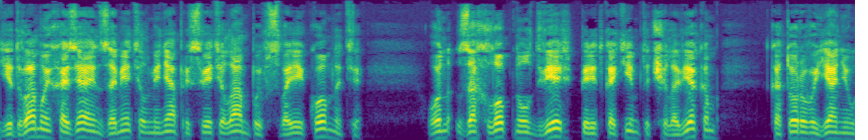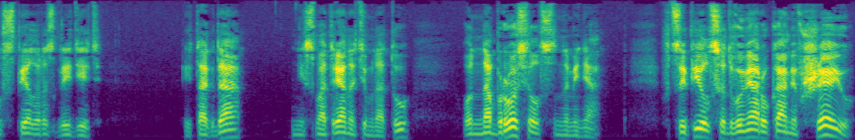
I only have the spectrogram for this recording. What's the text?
Едва мой хозяин заметил меня при свете лампы в своей комнате, он захлопнул дверь перед каким-то человеком, которого я не успел разглядеть. И тогда Несмотря на темноту, он набросился на меня, вцепился двумя руками в шею,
